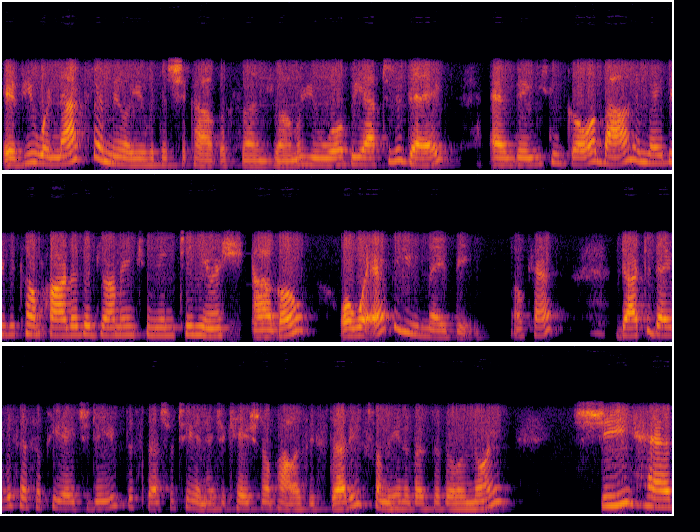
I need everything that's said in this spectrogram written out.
If you were not familiar with the Chicago Sun drummer, you will be after today, and then you can go about and maybe become part of the drumming community here in Chicago or wherever you may be. Okay? Dr. Davis has a PhD with a specialty in educational policy studies from the University of Illinois. She has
